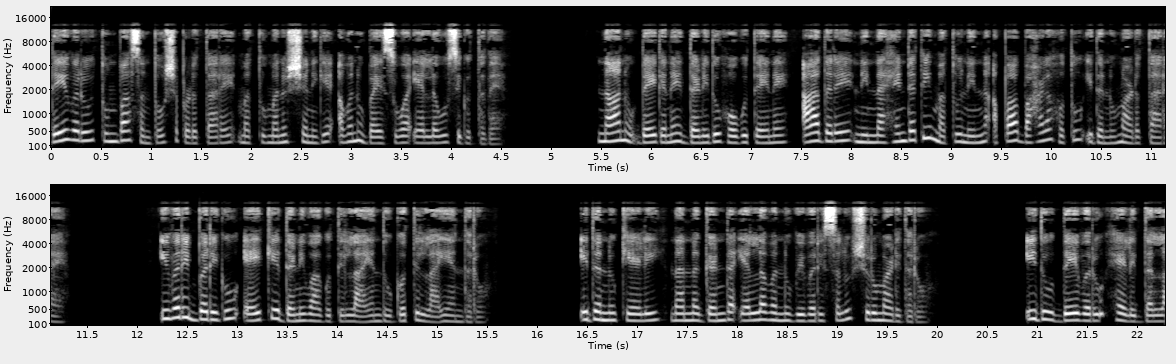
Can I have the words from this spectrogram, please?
ದೇವರು ತುಂಬಾ ಸಂತೋಷಪಡುತ್ತಾರೆ ಮತ್ತು ಮನುಷ್ಯನಿಗೆ ಅವನು ಬಯಸುವ ಎಲ್ಲವೂ ಸಿಗುತ್ತದೆ. ನಾನು ಬೇಗನೆ ದಣಿದು ಹೋಗುತ್ತೇನೆ, ಆದರೆ ನಿನ್ನ ಹೆಂಡತಿ ಮತ್ತು ನಿನ್ನ ಅಪ್ಪ ಬಹಳ ಹೊತ್ತು ಇದನ್ನು ಮಾಡುತ್ತಾರೆ. ಇವರಿಬ್ಬರಿಗೂ ಏಕೆ ದಣಿವಾಗುತ್ತಿಲ್ಲ ಎಂದು ಗೊತ್ತಿಲ್ಲ ಎಂದರು. ಇದನ್ನು ಕೇಳಿ ನನ್ನ ಗಂಡ ಎಲ್ಲವನ್ನು ವಿವರಿಸಲು ಶುರುಮಾಡಿದರು. ಇದು ದೇವರು ಹೇಳಿದ್ದಲ್ಲ.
